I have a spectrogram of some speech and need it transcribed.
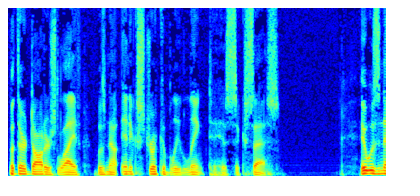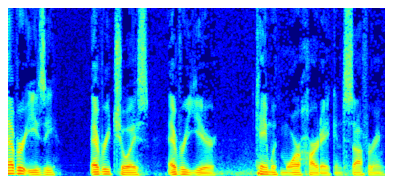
but their daughter's life was now inextricably linked to his success. It was never easy. Every choice, every year, came with more heartache and suffering.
